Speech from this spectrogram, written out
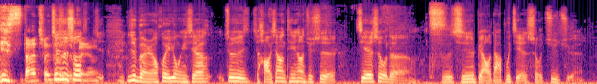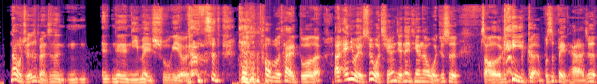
意思？当然纯正的日本人。日本人会用一些，就是好像听上去是。接受的词其实表达不接受、拒绝。那我觉得日本真的，嗯，那个尼美书里 是套路太多了啊。Anyway，所以我情人节那天呢，我就是找了另一个，不是备胎了，就是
